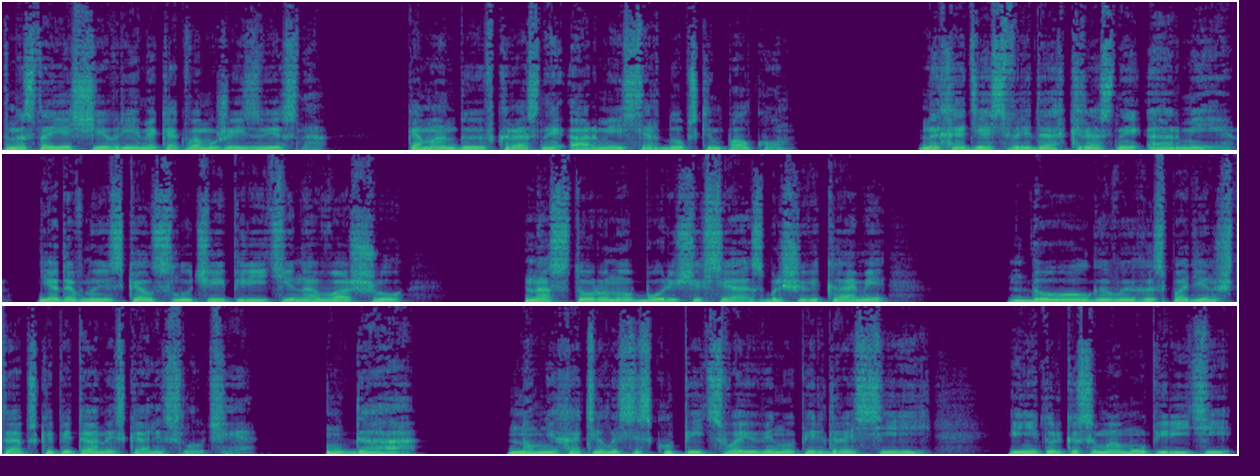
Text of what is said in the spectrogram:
В настоящее время, как вам уже известно, командую в Красной армии Сердобским полком. Находясь в рядах Красной армии, я давно искал случая перейти на вашу... на сторону борющихся с большевиками. Долго вы, господин штабс-капитан, искали случая. Да, но мне хотелось искупить свою вину перед Россией, и не только самому перейти,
